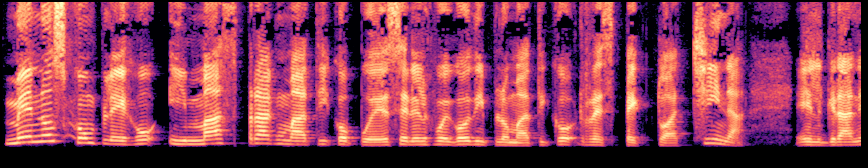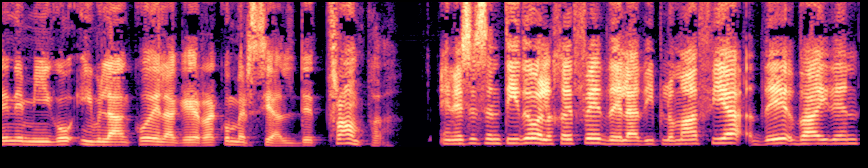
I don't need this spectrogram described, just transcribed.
Menos complejo y más pragmático puede ser el juego diplomático respecto a China, el gran enemigo y blanco de la guerra comercial de Trump. En ese sentido, el jefe de la diplomacia de Biden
